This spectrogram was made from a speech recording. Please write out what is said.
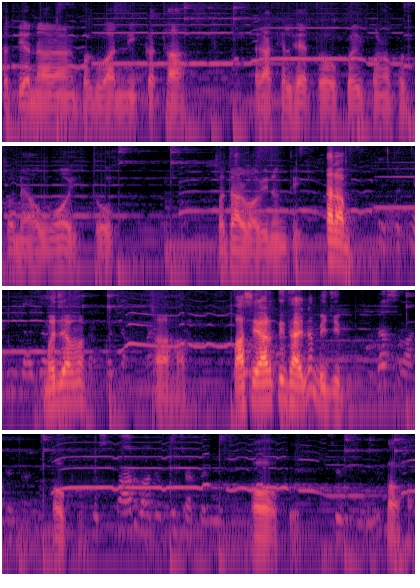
સત્યનારાયણ ભગવાનની કથા રાખેલ છે. તો કોઈ પણ ભક્તોને આવવું હોય તો પધારવા વિનંતી. આરામ. મજામાં? હા હા. પાછી આરતી થાય ને બીજી. ઓકે. ઓકે. હા હા.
